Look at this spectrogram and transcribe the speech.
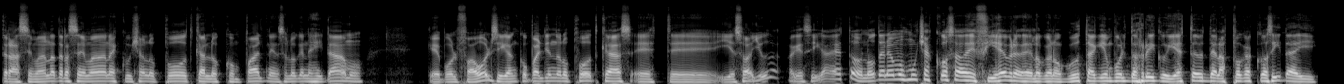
tras semana tras semana escuchan los podcasts, los comparten, eso es lo que necesitamos. Que por favor sigan compartiendo los podcasts este, y eso ayuda a que sigan esto. No tenemos muchas cosas de fiebre de lo que nos gusta aquí en Puerto Rico y esto es de las pocas cositas y,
